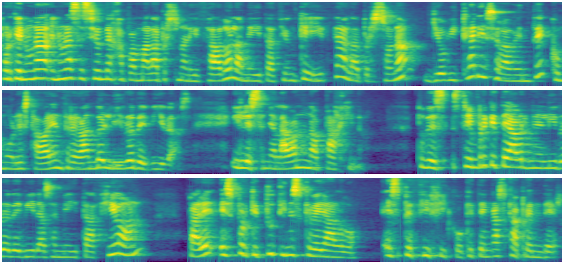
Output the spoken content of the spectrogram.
porque en, una, en una sesión de Japamala personalizado, la meditación que hice a la persona, yo vi clarísimamente cómo le estaban entregando el libro de vidas y le señalaban una página. Entonces, siempre que te abren el libro de vidas en meditación, ¿vale? Es porque tú tienes que ver algo específico que tengas que aprender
